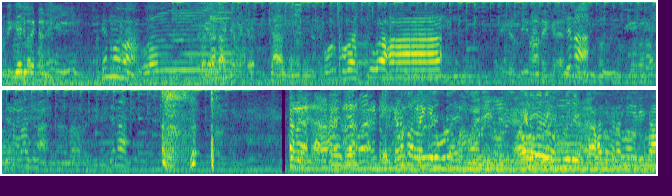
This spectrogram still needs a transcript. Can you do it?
பூர்வஸ்துவः சஹஸ்ரசீரிஷா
